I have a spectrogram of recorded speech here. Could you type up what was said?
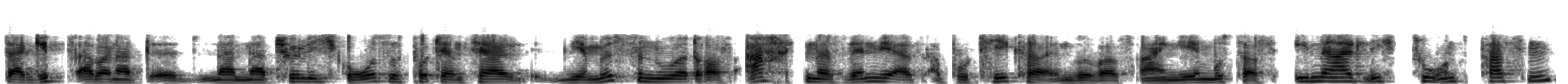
da gibt es aber nat äh, natürlich großes Potenzial. Wir müssen nur darauf achten, dass wenn wir als Apotheker in sowas reingehen, muss das inhaltlich zu uns passen.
